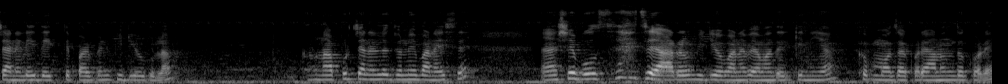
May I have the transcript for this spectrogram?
চ্যানেলেই দেখতে পারবেন ভিডিওগুলা। কারণ আপুর চ্যানেলের জন্যই বানাইছে। সে বলছে যে আরও ভিডিও বানাবে আমাদেরকে নিয়ে। খুব মজা করে, আনন্দ করে।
